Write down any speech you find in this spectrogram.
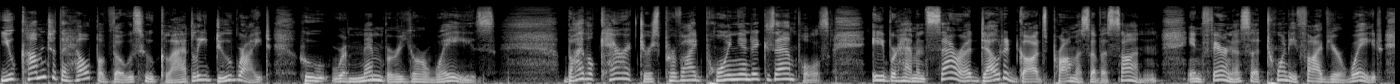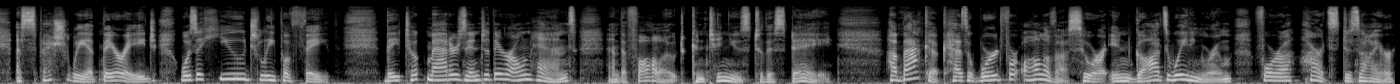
You come to the help of those who gladly do right, who remember your ways. Bible characters provide poignant examples. Abraham and Sarah doubted God's promise of a son. In fairness, a 25 year wait, especially at their age, was a huge leap of faith. They took matters into their own hands, and the fallout continues to this day. Habakkuk has a word for all of us who are in God's waiting room for a heart's desire.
